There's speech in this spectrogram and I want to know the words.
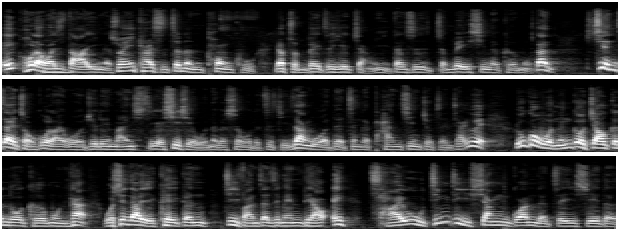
哎，后来我还是答应了。虽然一开始真的很痛苦，要准备这些讲义，但是准备新的科目，但。现在走过来，我觉得也蛮谢谢我那个时候的自己，让我的整个弹性就增加。因为如果我能够教更多科目，你看我现在也可以跟纪凡在这边聊，哎，财务经济相关的这一些的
